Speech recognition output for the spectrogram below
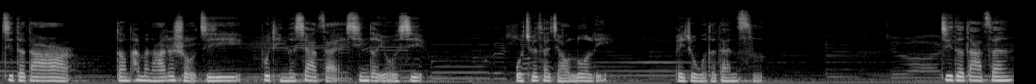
记得大二，当他们拿着手机不停的下载新的游戏。我却在角落里背着我的单词。记得大三，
